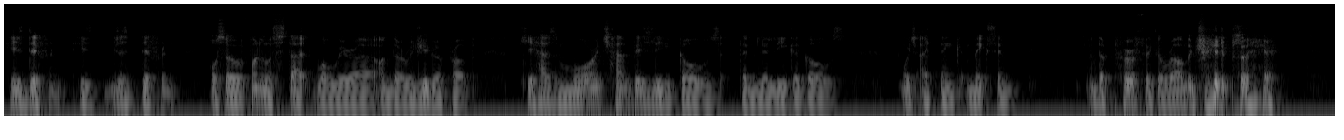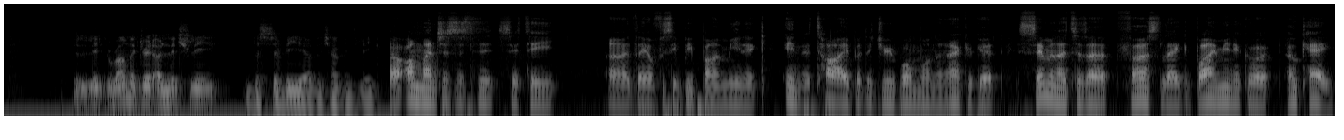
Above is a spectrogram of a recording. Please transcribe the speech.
he's different. He's just different. Also, fun little stat while we're uh, on the Rodrygo prop, he has more Champions League goals than La Liga goals, which I think makes him the perfect Real Madrid player. Real Madrid are literally the Sevilla of the Champions League. Uh, on Manchester City, uh, they obviously beat Bayern Munich in the tie, but they drew 1 1 on aggregate. Similar to the first leg, Bayern Munich were okay,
